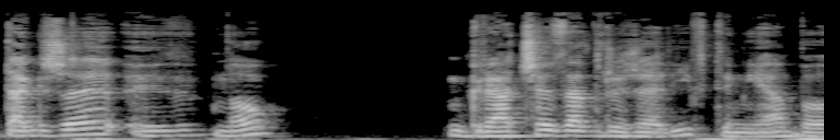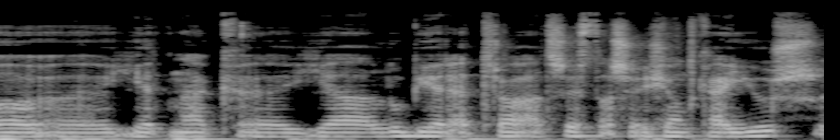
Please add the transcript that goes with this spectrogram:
Także, y, no, gracze zadrżeli, w tym ja, bo e, jednak e, ja lubię retro, a 360 już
